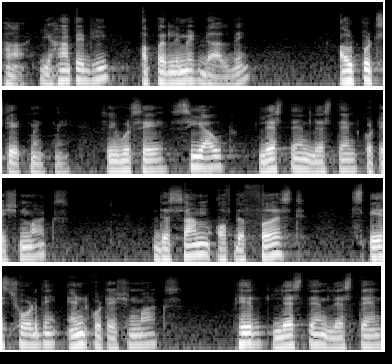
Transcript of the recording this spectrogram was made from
ہاں یہاں پہ بھی اپر لمٹ ڈال دیں آؤٹ پٹ اسٹیٹمنٹ میں۔ So you would say C out less than less than quotation marks the sum of the first space چھوڑ دیں اینڈ کوٹیشن مارکس پھر لیس دین لیس دین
